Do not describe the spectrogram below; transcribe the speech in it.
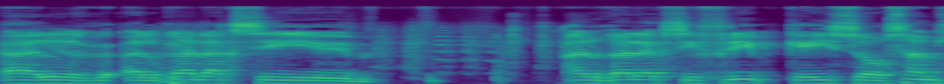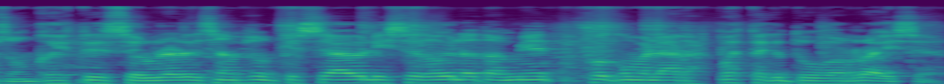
al, al, Galaxy al Galaxy Flip que hizo Samsung, este celular de Samsung que se abre y se dobla también fue como la respuesta que tuvo Razer.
